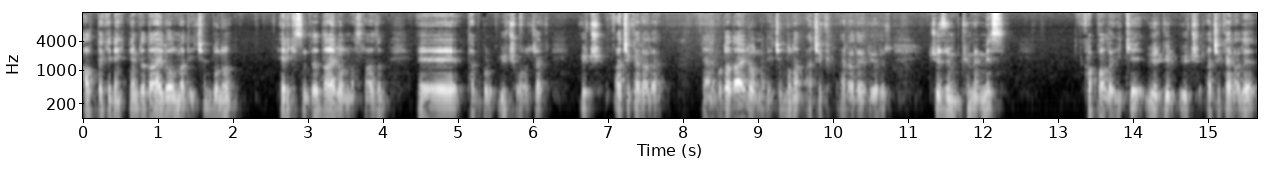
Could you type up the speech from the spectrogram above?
alttaki denklemde dahil olmadığı için bunu her ikisinde de dahil olması lazım. Ee, tabi bu 3 olacak. 3 açık aralığı. Yani burada dahil olmadığı için buna açık aralığı diyoruz. Çözüm kümemiz kapalı 2 virgül 3 açık aralığı.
